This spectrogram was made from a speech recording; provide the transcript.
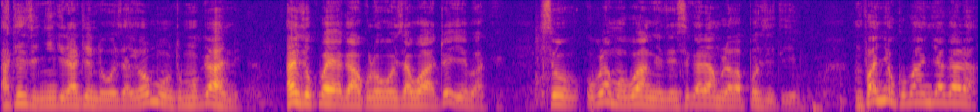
ate nze nyingira nti endowooza y'omuntu mugaane ayinza okuba yagala kulowooza bwate yebake so obulamu obwange nze nsigala mbulaba positive. Nfa nnyo okuba njagala.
